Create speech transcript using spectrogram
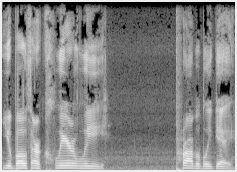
you both are clearly probably gay.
